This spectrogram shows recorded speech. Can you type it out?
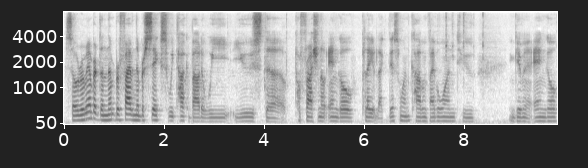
So remember the number 5, number 6, we talked about it, we use the professional angle plate like this one, carbon fiber one, to give an angle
